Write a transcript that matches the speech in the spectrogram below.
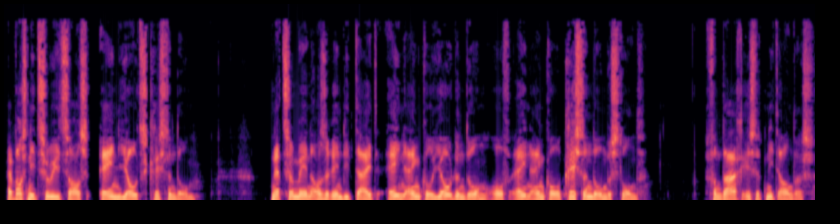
Er was niet zoiets als één Joods christendom. Net zo min als er in die tijd één enkel Jodendom of één enkel christendom bestond. Vandaag is het niet anders.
